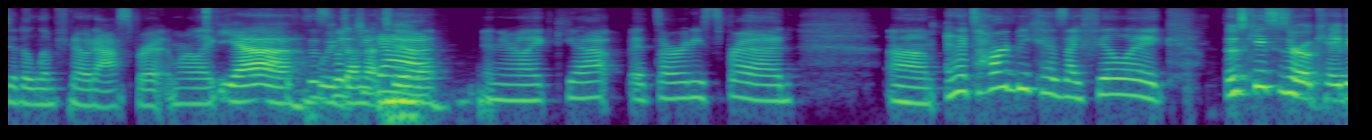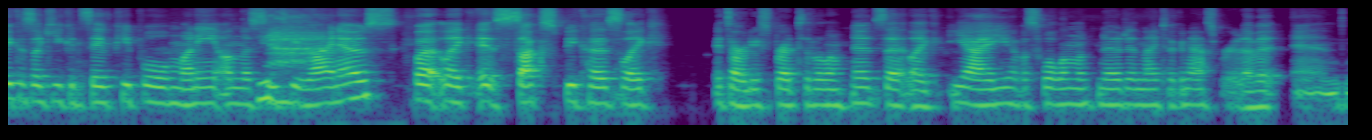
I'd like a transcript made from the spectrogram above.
did a lymph node aspirate, and we're like, Yeah, This is we've what done you that got. too. and you're like, yeah, it's already spread. Um, and it's hard because I feel like Those cases are okay because like you can save people money on the CT Yeah. rhinos, but like it sucks because like it's already spread to the lymph nodes that like yeah you have a swollen lymph node and I took an aspirate of it and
